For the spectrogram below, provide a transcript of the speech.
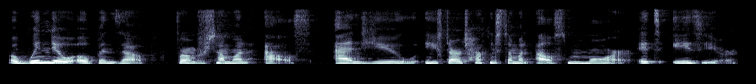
a window opens up from someone else and you you start talking to someone else more. It's easier.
